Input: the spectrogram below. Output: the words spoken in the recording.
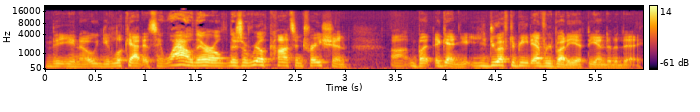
the, you know you look at it and say, wow, there are, there's a real concentration. Uh, but again, you, you do have to beat everybody at the end of the day.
